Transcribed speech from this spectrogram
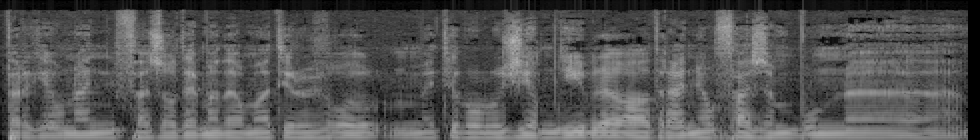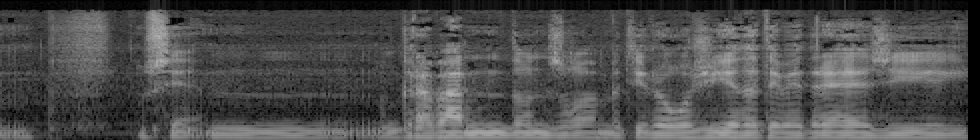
perquè un any fas el tema de la meteorolo- meteorologia amb llibre, l'altre any ho fas amb una no sé, mm, gravant doncs, la meteorologia de TV3 i,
